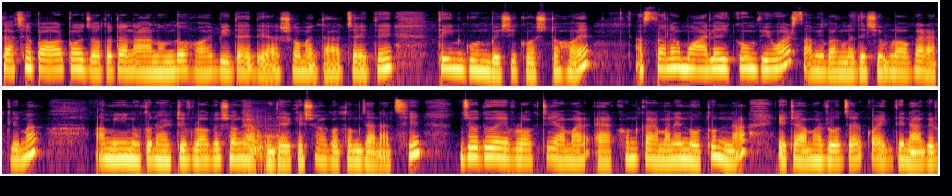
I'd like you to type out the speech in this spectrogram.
কাছে পাওয়ার পর যতটা না আনন্দ হয়, বিদায় দেওয়ার সময় তার চাইতে তিন গুণ বেশি কষ্ট হয়। আসসালামু আলাইকুম ভিউয়ার্স, আমি বাংলাদেশি ব্লগার আকলিমা। আমি নতুন আরেকটি ব্লগের সঙ্গে আপনাদেরকে স্বাগতম জানাচ্ছি। যদিও এই ব্লগটি আমার এখনকার মানে নতুন না, এটা আমার রোজার কয়েকদিন আগের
